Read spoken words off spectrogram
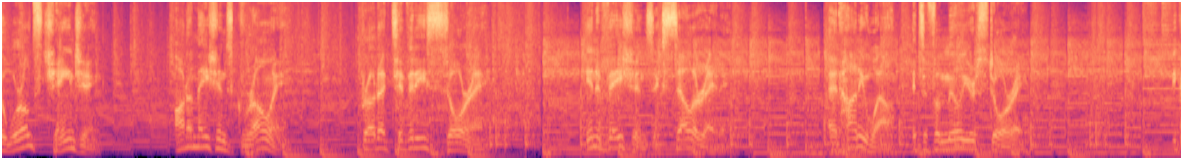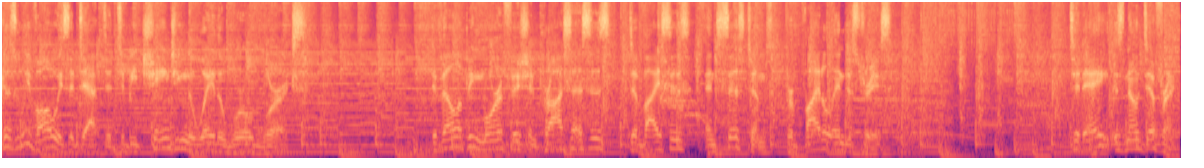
The world's changing. Automation's growing. Productivity's soaring. Innovation's accelerating. At Honeywell, it's a familiar story. Because we've always adapted to be changing the way the world works. Developing more efficient processes, devices, and systems for vital industries. Today is no different.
